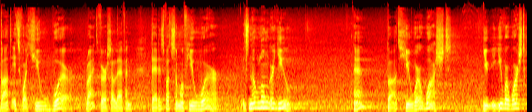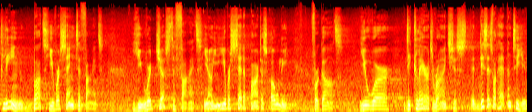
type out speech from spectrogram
but it's what you were right? Verse 11. That is what some of you were. It's no longer you. Eh? But you were washed. You, you were washed clean, but you were sanctified. You were justified. You know, you, you were set apart as holy for God. You were declared righteous. This is what happened to you.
